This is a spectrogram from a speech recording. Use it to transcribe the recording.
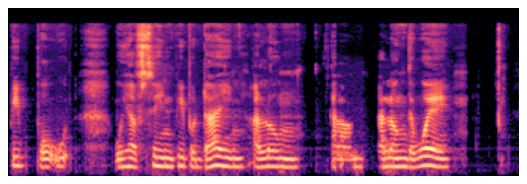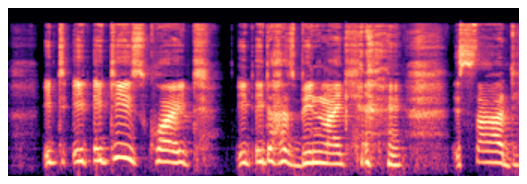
people, we have seen people dying along um, along the way. It, it it is quite it, it has been like a sad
